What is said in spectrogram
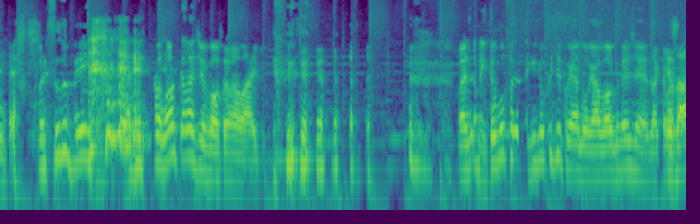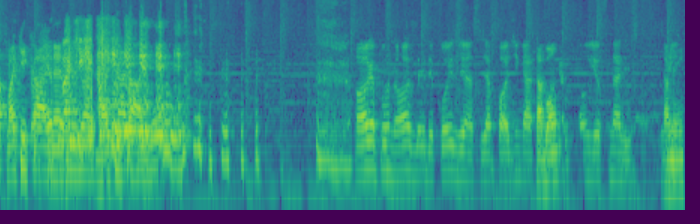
mas tudo bem. A gente coloca ela de volta na live. Mas amém. Então eu vou fazer o seguinte, eu vou pedir pra ela orar logo, né, gente? Exato, tá... vai que cai, né? Vai que, vai que cai. Ora por nós, e depois, Jean, você já pode engatar tá bom. e eu finalizo. Amém.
